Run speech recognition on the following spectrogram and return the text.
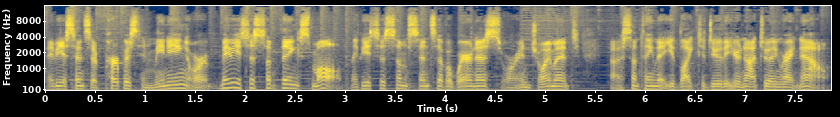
Maybe a sense of purpose and meaning, or maybe it's just something small. Maybe it's just some sense of awareness or enjoyment, uh, something that you'd like to do that you're not doing right now.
